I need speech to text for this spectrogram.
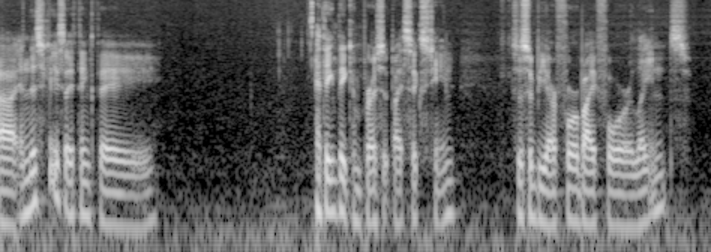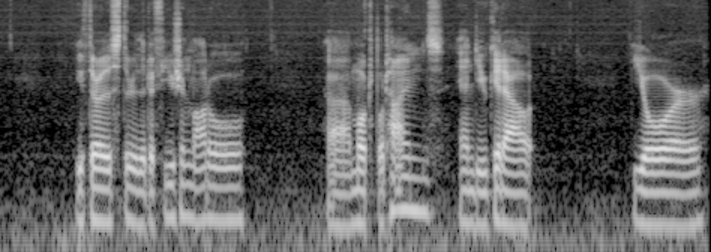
uh, in this case I think they I think they compress it by 16. So this would be our 4x4 latents. You throw this through the diffusion model uh, multiple times, and you get out your,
